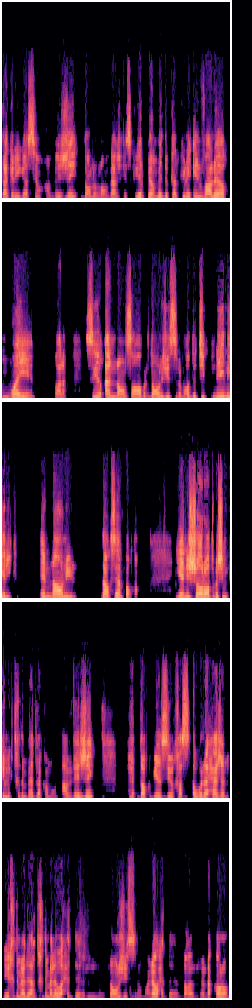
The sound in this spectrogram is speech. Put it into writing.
d'agrégation AVG dans le langage SQL permet de calculer une valeur moyenne. Voilà. Sur un ensemble d'enregistrements de type numérique et non nul. donc c'est important يعني الشروط باش يمكن لك تخدم بهاد la commande. AVG donc bien sûr خاص أول حاجة يخدم على تخدم على واحد l'enregistrement على واحد la colonne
